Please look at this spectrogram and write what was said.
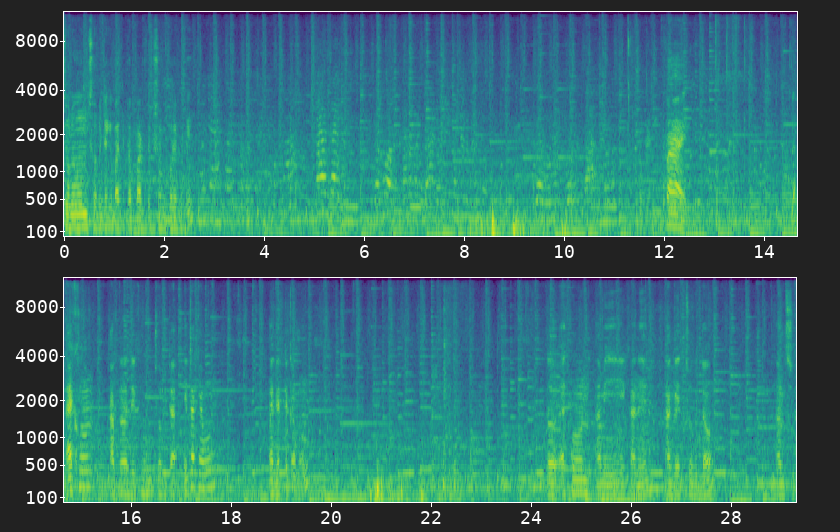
চলুন ছবিটাকে বাকিটা পারফেকশন করে ফেলি। এখন আপনারা দেখুন ছবিটা, এটা কেমন? আগেরটা কেমন? তো এখন আমি এখানে আগের ছবিটাও আনছি।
